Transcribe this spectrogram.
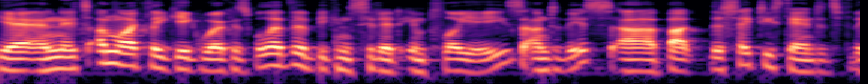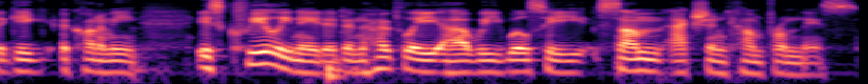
Yeah, and it's unlikely gig workers will ever be considered employees under this, uh, but the safety standards for the gig economy is clearly needed, and hopefully uh, we will see some action come from this.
